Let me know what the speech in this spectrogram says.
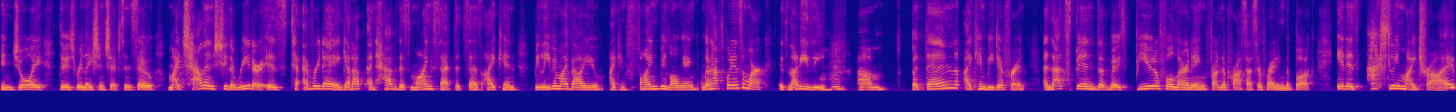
enjoy those relationships. And so my challenge to the reader is to every day get up and have this mindset that says I can believe in my value, I can find belonging. I'm going to have to put in some work. It's not easy, mm-hmm. um, but then I can be different. And that's been the most beautiful learning from the process of writing the book. It is actually my tribe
